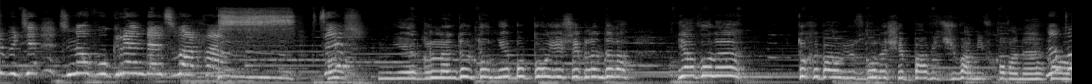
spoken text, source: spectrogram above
żeby cię znowu Grendel złapał. bzz. Chcesz? Nie, Glendel to nie, bo boję się Glendela. Ja wolę, to chyba już wolę się bawić wami w chowanego. No to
